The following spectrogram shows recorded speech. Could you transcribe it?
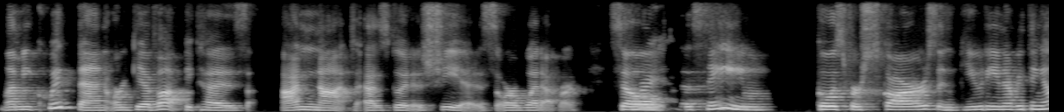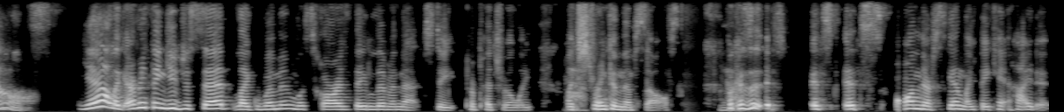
Let me quit then or give up because I'm not as good as she is or whatever. So right. the same goes for scars and beauty and everything else. Yeah, like everything you just said, like women with scars, they live in that state perpetually, like strengthen themselves yeah. because it's it's it's on their skin, like they can't hide it.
